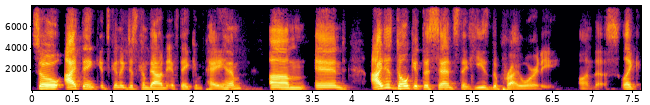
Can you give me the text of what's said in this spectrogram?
So I think it's going to just come down to if they can pay him. Um, and I just don't get the sense that he's the priority on this. Like,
